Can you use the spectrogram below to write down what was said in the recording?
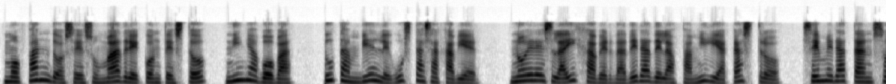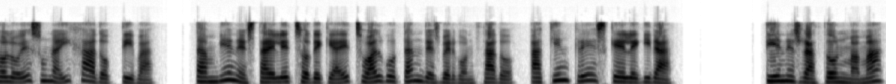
Mofándose su madre contestó, niña boba, tú también le gustas a Javier, no eres la hija verdadera de la familia Castro, Semera tan solo es una hija adoptiva. También está el hecho de que ha hecho algo tan desvergonzado, ¿a quién crees que elegirá? Tienes razón mamá,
